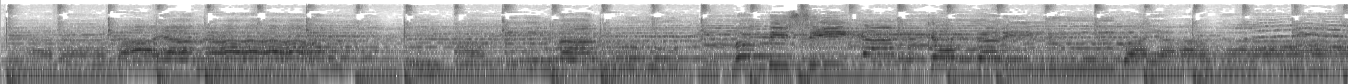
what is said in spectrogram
Pada bayangan di angin lalu Membisik layanan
